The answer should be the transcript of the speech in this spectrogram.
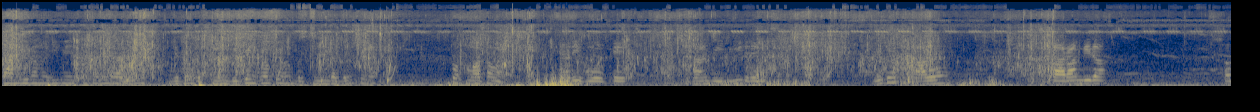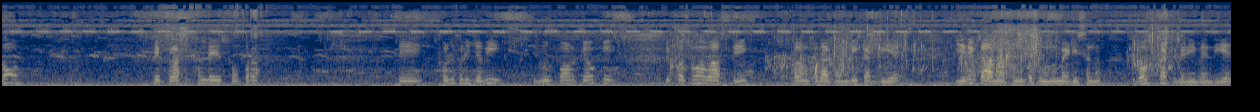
ਕੰਮ ਵੀ ਤੁਹਾਨੂੰ ਇਹੀ ਬੇਨਤੀ ਕਰਨ ਵਾਲੀ ਜਦੋਂ ਬਸੀਨ ਬੀਜਣ ਕਿਉਂਕਿ ਹੁਣ ਬਸੀਨ ਦਾ ਬਿਲਕੁਲ ਧੁੱਪ ਮੌਸਮ ਹੈ ਤਿਆਰੀ ਹੋ ਕੇ ਕਿਸਾਨ ਬੀਜ ਵੀ ਰਹੇ ਜਿਹਦੇ ਵਿੱਚ ਆਲੋ ਤਾਰਾਂ ਮੀਰਾ ਸਰੋਂ ਤੇ ਪਲੱਸ ਥੱਲੇ ਸੁਪਰ ਤੇ ਥੋੜੀ ਥੋੜੀ ਜਵੀ ਜ਼ਰੂਰ ਪਾਉਣ ਕਿਉਂਕਿ ਇਹ ਪਸ਼ੂਆਂ ਵਾਸਤੇ ਕਣਕ ਦਾ ਕੰਮ ਵੀ ਕਰਦੀ ਹੈ। ਜਿਹਦੇ ਕਾਰਨ ਆਪਾਂ ਨੂੰ ਪਸ਼ੂ ਨੂੰ ਮੈਡੀਸਨ ਬਹੁਤ ਘੱਟ ਦੇਣੀ ਪੈਂਦੀ ਹੈ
